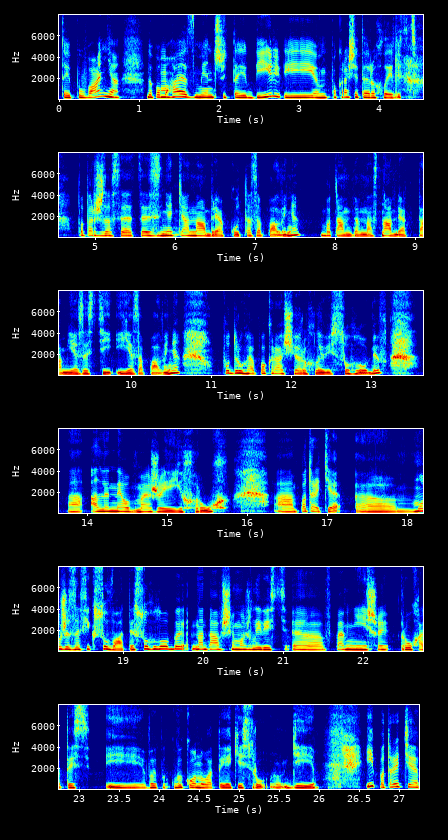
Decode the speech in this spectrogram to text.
тейпування допомагає зменшити біль і покращити рухливість? По-перше за все, це зняття набряку та запалення, бо там, де в нас набряк, там є застій і є запалення. По-друге, покращує рухливість суглобів, але не обмежує їх рух. По-третє, е, може зафіксувати суглоби, надавши можливість е, впевненіше рухатись. І виконувати якісь дії. І по-третє,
